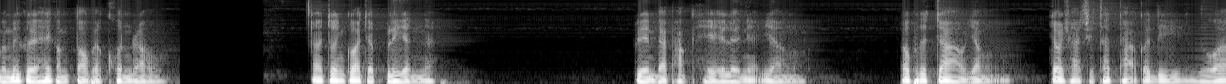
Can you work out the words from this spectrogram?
มันไม่เคยให้คำตอบแบบคนเรา จนกว่าจะเปลี่ยนนะเปลี่ยนแบบหักเหเลยเนี่ยอย่างพระพุทธเจ้าอย่าง จ้าชายสิทธัตถะก็ดี หรือว่า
